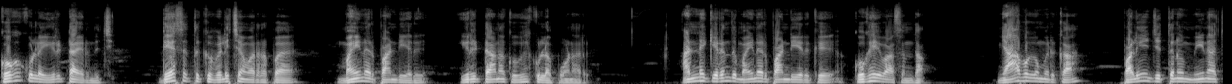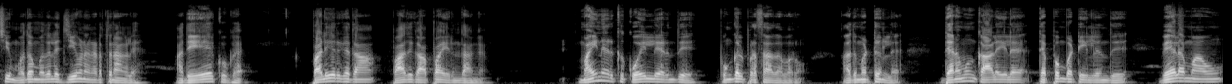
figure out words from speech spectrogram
குகைக்குள்ளே இருட்டாக இருந்துச்சு. தேசத்துக்கு வெளிச்சம் வர்றப்ப மைனர் பாண்டியர் இருட்டான குகைக்குள்ளே போனார். அன்னைக்கு இருந்து மைனர் பாண்டியருக்கு குகை வாசம்தான். ஞாபகம் இருக்கா? பழியஞ்சித்தனும் மீனாட்சி முத முதல்ல ஜீவனை நடத்தினாங்களே அதே குகை. பழியர்க தான் பாதுகாப்பாக இருந்தாங்க. மைனருக்கு கோயிலேருந்து பொங்கல் பிரசாதம் வரும். அது மட்டும் இல்லை தினமும் காலையில் தெப்பம்பட்டியிலேருந்து வேலம்மாவும்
